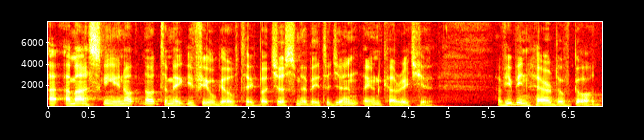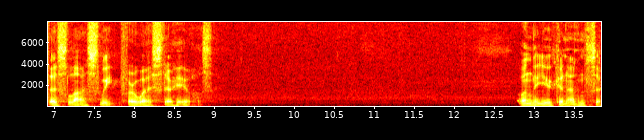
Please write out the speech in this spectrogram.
I'm asking you not, not to make you feel guilty, but just maybe to gently encourage you have you been heard of God this last week for Wester Hailes? Only you can answer.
